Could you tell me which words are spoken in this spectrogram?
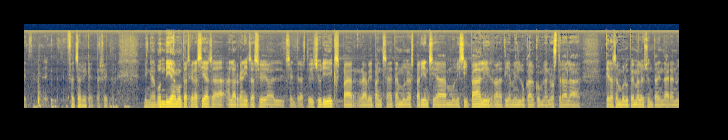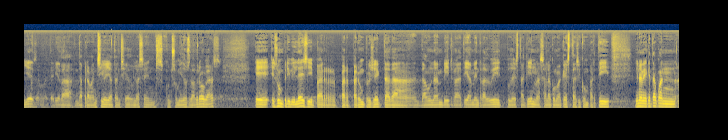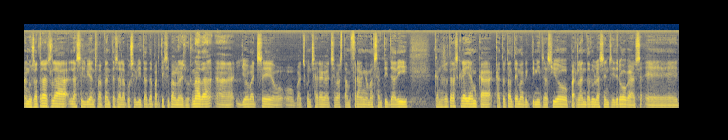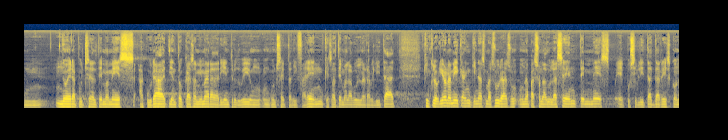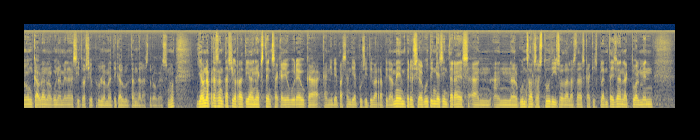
aquest. Faig servir aquest, perfecte. Vinga, bon dia, moltes gràcies a, a l'organització i al Centre d'Estudis Jurídics per haver pensat en una experiència municipal i relativament local com la nostra, la, que desenvolupem a l'Ajuntament de Granollers en matèria de, de prevenció i atenció a adolescents consumidors de drogues. Eh, és un privilegi per, per, per un projecte d'un àmbit relativament reduït poder estar aquí en una sala com aquesta i compartir. I una miqueta quan a nosaltres la, la Sílvia ens va plantejar la possibilitat de participar en una jornada, eh, jo vaig ser, o, o vaig considerar que vaig ser bastant franc amb el sentit de dir que nosaltres creiem que, que tot el tema victimització, parlant d'adolescents i drogues, eh, no era potser el tema més acurat i en tot cas a mi m'agradaria introduir un, un concepte diferent, que és el tema de la vulnerabilitat, que inclouria una mica en quines mesures una persona adolescent té més eh, possibilitat de risc o no en caure en alguna mena de situació problemàtica al voltant de les drogues. No? Hi ha una presentació relativament extensa que ja veureu que, que aniré passant diapositives ràpidament, però si algú tingués interès en, en alguns dels estudis o de les dades que aquí es plantegen, actualment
